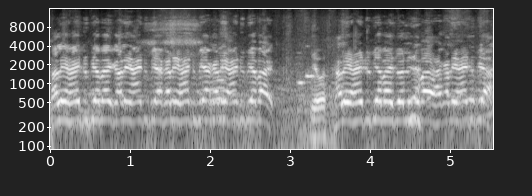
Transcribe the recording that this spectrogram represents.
કાલે સાઠ રૂપિયા ભાઈ કાલે સાઠ રૂપિયા કાલે સાઠ રૂપિયા કાલે સાઠ રૂપિયા ભાઈ ખાલી સાઠ રૂપિયા ભાઈ જોઈ ભાઈ ખાલી સાઠ રૂપિયા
